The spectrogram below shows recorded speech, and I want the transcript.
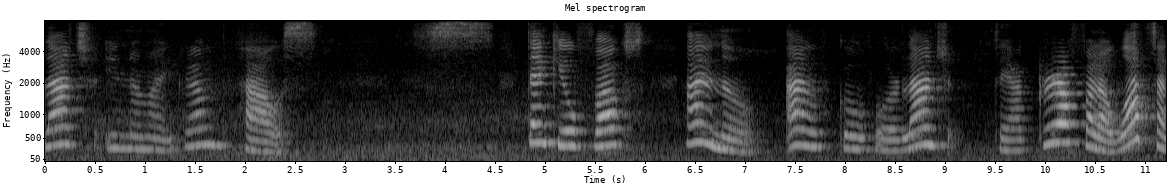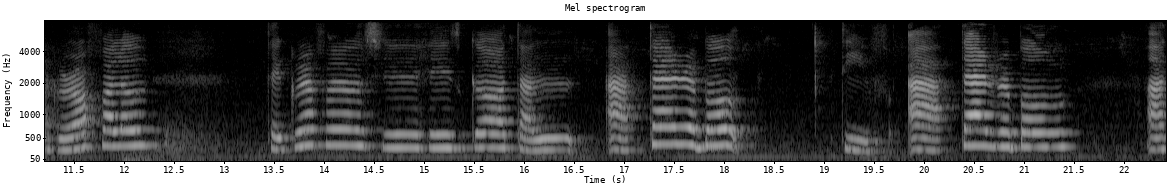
lunch in my grand house. Thank you, fox. I know. I'll go for lunch. The Gruffalo. What's a Gruffalo? The Gruffalo, he's got a, a terrible teeth. A terrible, a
